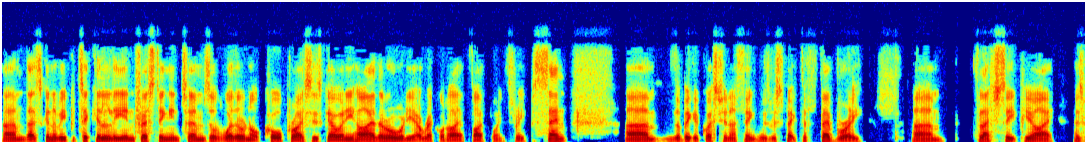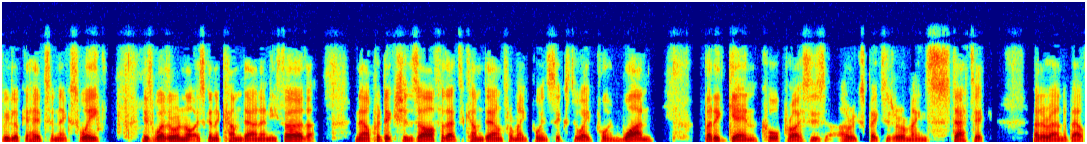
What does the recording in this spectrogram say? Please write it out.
Um, that's going to be particularly interesting in terms of whether or not core prices go any higher. They're already at a record high of 5.3%. Um, the bigger question, I think, with respect to February um, flash CPI as we look ahead to next week is whether or not it's going to come down any further. Now, predictions are for that to come down from 8.6 to 8.1, but again, core prices are expected to remain static at around about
